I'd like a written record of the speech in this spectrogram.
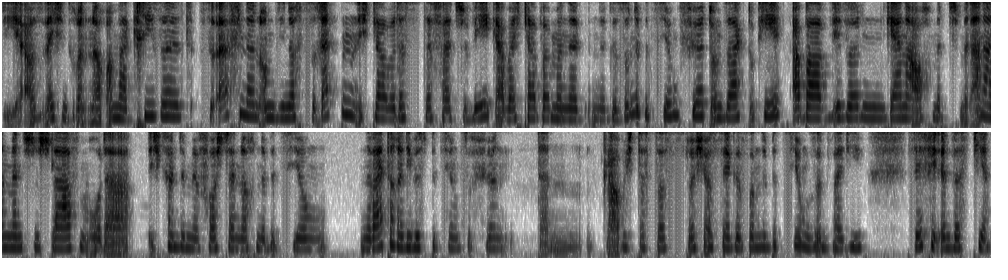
die aus welchen Gründen auch immer kriselt, zu öffnen, um sie noch zu retten, ich glaube, das ist der falsche Weg. Aber ich glaube, wenn man eine, eine gesunde Beziehung führt und sagt, okay, aber wir würden gerne auch mit, mit anderen Menschen schlafen oder ich könnte mir vorstellen, noch eine Beziehung eine weitere Liebesbeziehung zu führen, dann glaube ich, dass das durchaus sehr gesunde Beziehungen sind, weil die sehr viel investieren.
